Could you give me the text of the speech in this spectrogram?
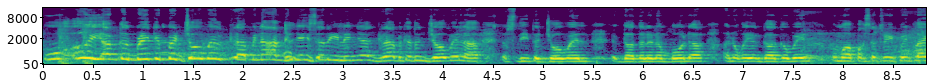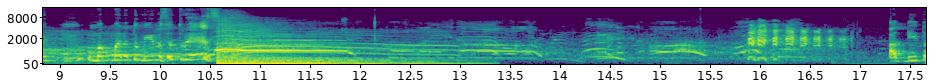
Oh, uy, Uncle Breakenberg Joel. Grabe na uncle niya yung sarili niya. Grabe ka dun, Joel, ha. Tapos dito, Joel, nagdadala ng bola. Ano kayang gagawin? Umapak sa three-point line. Umakma na tumira sa tres. At dito,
